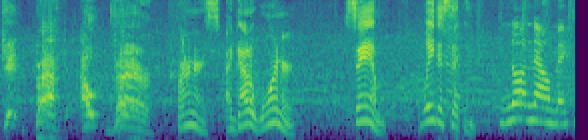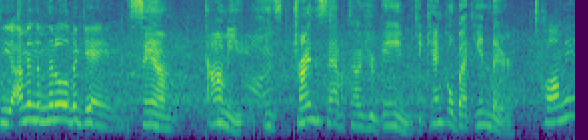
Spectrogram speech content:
Get back out there! Burners, I gotta warn her. Sam, wait a second. Not now, Mickey. I'm in the middle of a game. Sam, Tommy, he's trying to sabotage your game. You can't go back in there. Tommy?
